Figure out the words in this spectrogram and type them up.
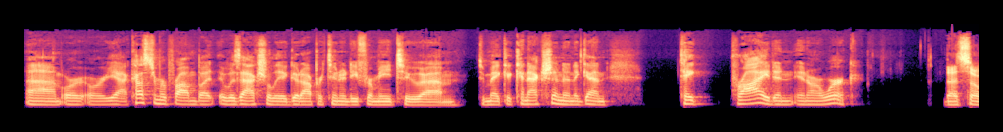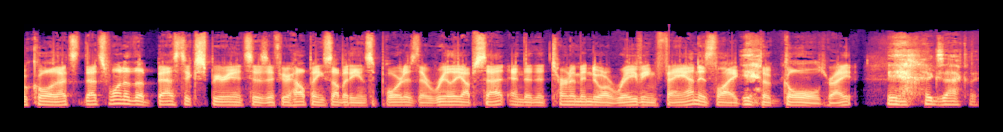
Um, or, or yeah, customer problem. But it was actually a good opportunity for me to, um, to make a connection and again, take pride in, in our work. That's so cool. That's that's one of the best experiences if you're helping somebody in support is they're really upset and then to turn them into a raving fan is like yeah. the gold, right? Yeah, exactly.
